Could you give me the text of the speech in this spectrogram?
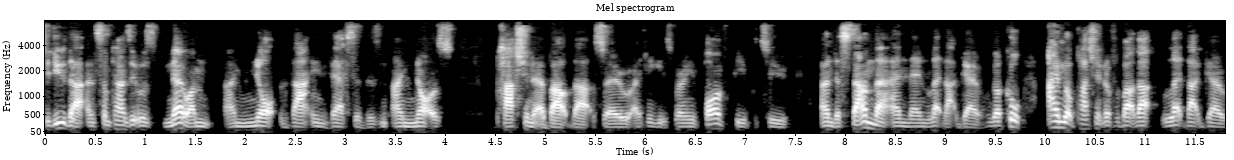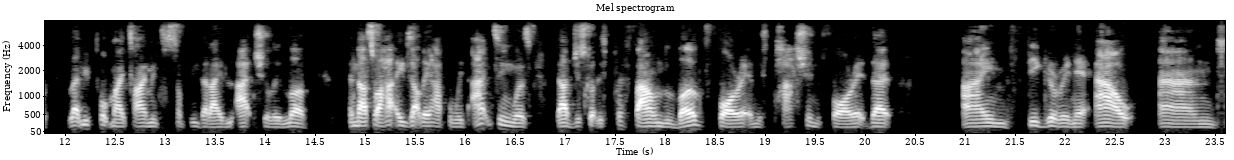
to do that. And sometimes it was no, I'm I'm not that invested. I'm not as passionate about that. So I think it's very important for people to understand that and then let that go and go, cool, I'm not passionate enough about that. Let that go. Let me put my time into something that I actually love. And that's what exactly happened with acting was that I've just got this profound love for it and this passion for it that I'm figuring it out and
